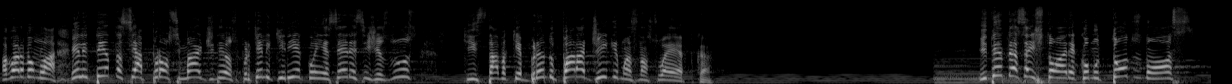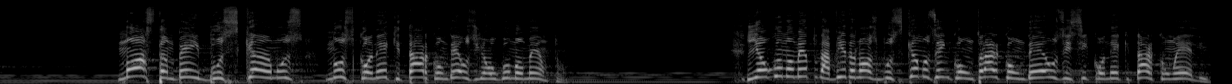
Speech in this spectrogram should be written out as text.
Agora vamos lá, ele tenta se aproximar de Deus, porque ele queria conhecer esse Jesus que estava quebrando paradigmas na sua época. E dentro dessa história, como todos nós, nós também buscamos nos conectar com Deus em algum momento. Em algum momento da vida nós buscamos encontrar com Deus e se conectar com Ele.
